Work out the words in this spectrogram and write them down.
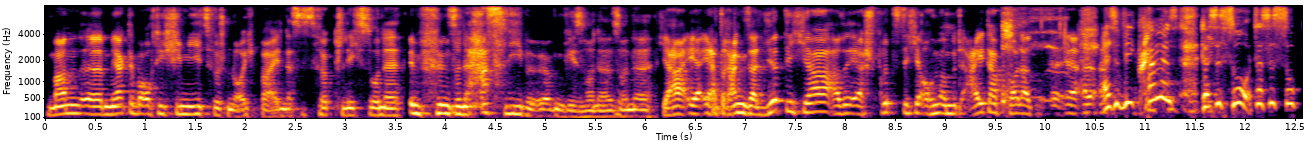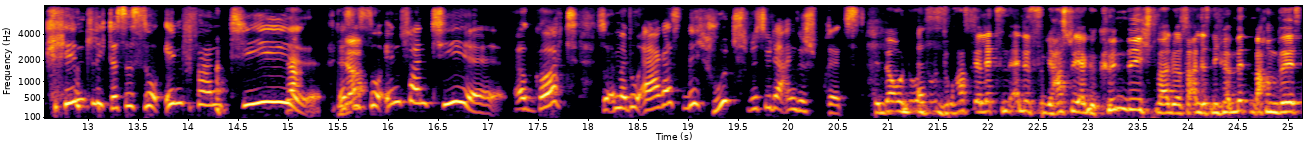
Man äh, merkt aber auch die Chemie zwischen euch beiden. Das ist wirklich so eine, im Film so eine Hassliebe irgendwie, so eine, so eine, ja, er, er drangsaliert dich ja, also er spritzt dich ja auch immer mit Eiter voll. Also, äh, äh, also wie kann es, das ist so, das ist so kindlich, das ist so infantil, ja. das ja. ist so infantil. Oh Gott, so immer, du ärgerst mich, hutsch, bist wieder angespritzt. Genau, und, und, und, du hast ja letzten Endes, hast du ja gekündigt, weil du das alles nicht mehr mitmachen willst,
